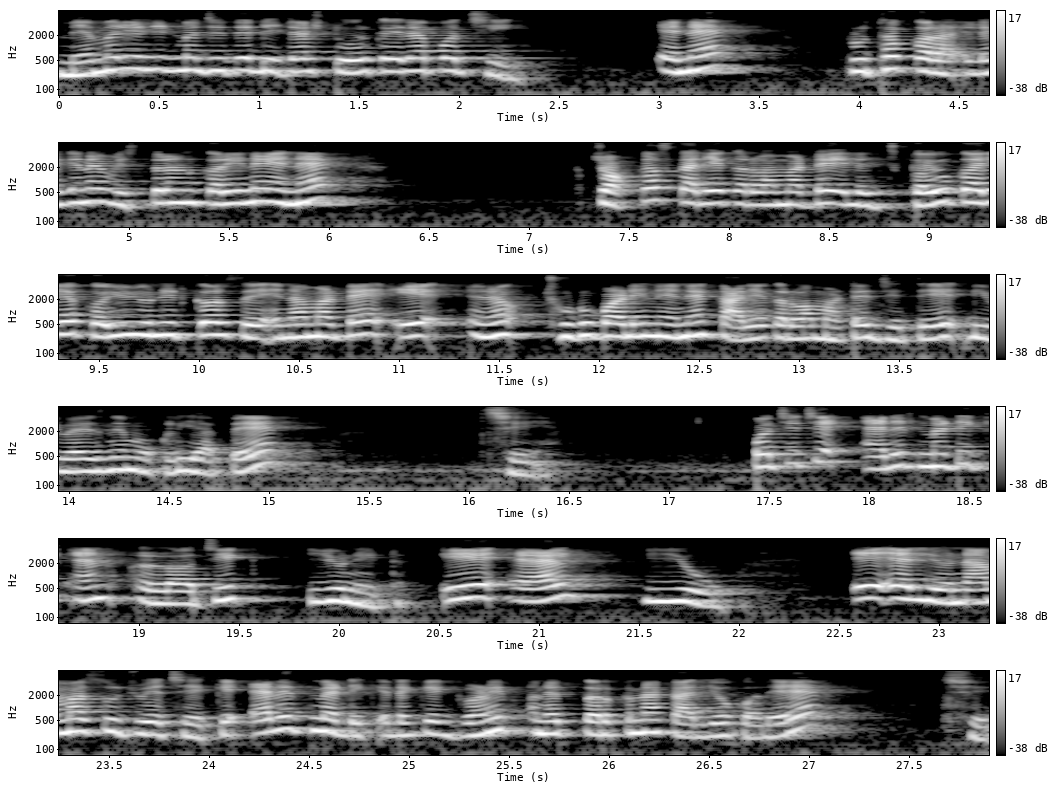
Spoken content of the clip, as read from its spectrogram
મેમરી યુનિટમાં જે તે ડેટા સ્ટોર કર્યા પછી એને પૃથક્કરણ એટલે કે એને વિસ્તરણ કરીને એને ચોક્કસ કાર્ય કરવા માટે એટલે કયું કાર્ય કયું યુનિટ કરશે એના માટે એ એને છૂટું પાડીને એને કાર્ય કરવા માટે જે તે ડિવાઇસને મોકલી આપે છે. પછી છે arithmetic and logic unit A L U A L U નામાં સૂચવે છે કે એરિથમેટિક એટલે કે ગણિત અને તર્કના કાર્યો કરે છે.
